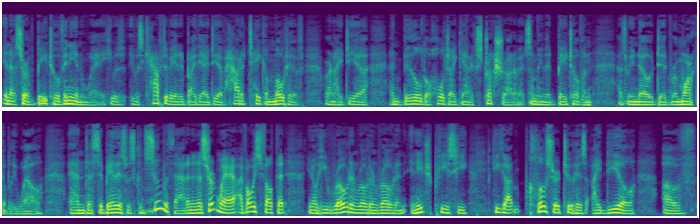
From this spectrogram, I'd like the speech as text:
in a sort of Beethovenian way. He was he was captivated by the idea of how to take a motive or an idea and build a whole gigantic structure out of it, something that Beethoven, as we know, did remarkably well. And uh, Sibelius was consumed with that. And in a certain way, I've always felt that you know he wrote and wrote and wrote, and in each piece he he got closer to his ideal of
